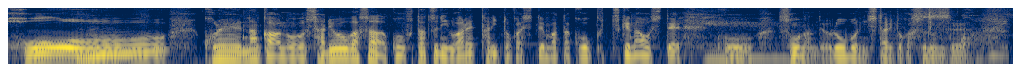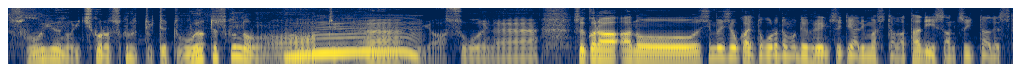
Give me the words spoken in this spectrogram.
ほー。これなんかあの車両がさこう2つに割れたりとかしてまたこうくっつけ直してこうそうなんだよ。ロボにしたりとかするんで。そういうの一から作るって一体どうやって作るんだろうなっていうね。いやすごいね。それからあの新聞紹介のところでもデフレについてやりましたがタディさんツイッターです、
